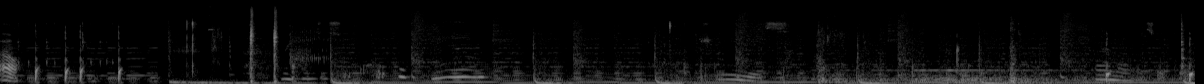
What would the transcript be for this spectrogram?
Oh. My hands are so cold, man. Jeez. So cold.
